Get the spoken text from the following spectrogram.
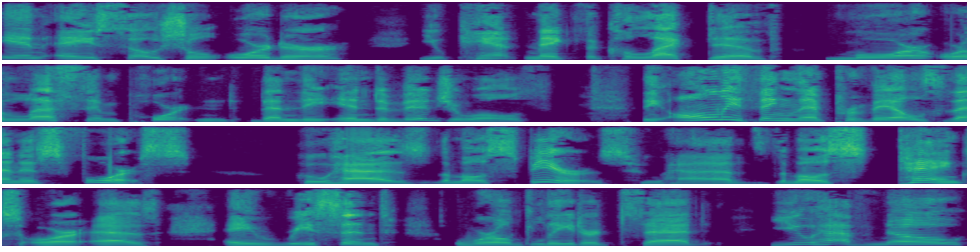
in a social order, you can't make the collective more or less important than the individuals the only thing that prevails then is force. Who has the most spears? Who has the most tanks? Or as a recent world leader said, you have no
